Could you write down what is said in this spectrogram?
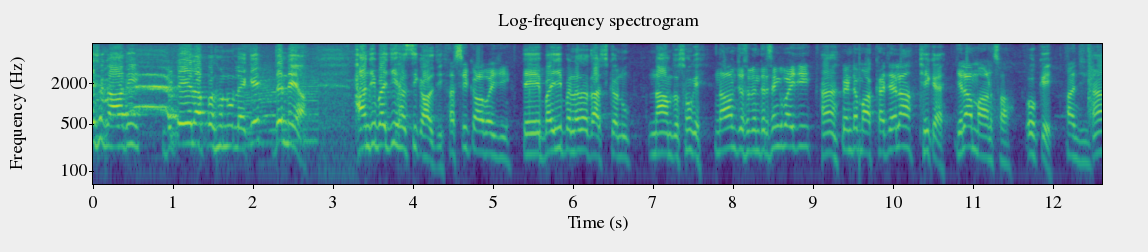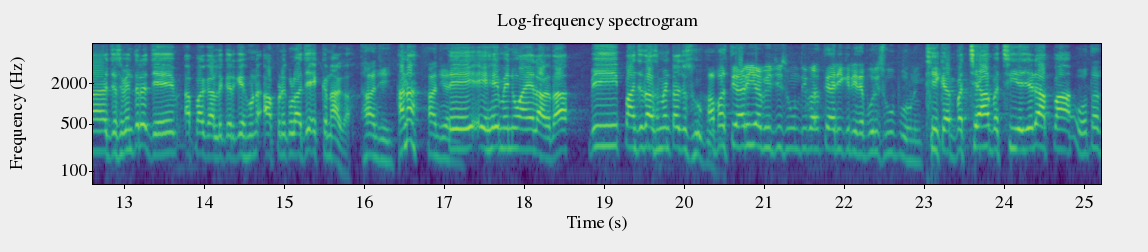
ਇਸ ਗਾਂ ਦੀ ਡਿਟੇਲ ਆਪਾਂ ਤੁਹਾਨੂੰ ਲੈ ਕੇ ਦਿੰਨੇ ਆ। ਹਾਂਜੀ ਬਾਈ ਜੀ ਸਤਿ ਸ਼੍ਰੀ ਅਕਾਲ ਜੀ। ਸਤਿ ਸ਼੍ਰੀ ਅਕਾਲ ਬਾਈ ਜੀ। ਤੇ ਬਾਈ ਜੀ ਪਹਿਲਾਂ ਤਾਂ ਦਰਸ਼ਕਾਂ ਨੂੰ ਨਾਮ ਦੱਸੋਗੇ? ਨਾਮ ਜਸਵਿੰਦਰ ਸਿੰਘ ਬਾਈ ਜੀ। ਹਾਂ। ਪਿੰਡ ਮਾਖਾ ਚਹਿਲਾ ਠੀਕ ਹੈ। ਜ਼ਿਲ੍ਹਾ ਮਾਨਸਾ। ਓਕੇ। ਹਾਂਜੀ। ਜਸਵਿੰਦਰ ਜੇ ਆਪਾਂ ਗੱਲ ਕਰੀਏ ਹੁਣ ਆਪਣੇ ਕੋਲ ਅੱਜ ਇੱਕ ਨਾਗਾ ਹਾਂਜੀ। ਹਨਾ? ਹਾਂਜੀ, ਤੇ ਇਹ ਮੈਨੂੰ ਐਂ ਲੱਗਦਾ ਵੀ 5-10 ਮਿੰਟਾਂ ਚ ਸੂਪ ਆ ਬਸ ਤਿਆਰੀ ਆ ਵੀਰ ਜੀ ਸੂਣ ਦੀ ਬਸ ਤਿਆਰੀ ਕਰੀ ਤੇ ਪੂਰੀ ਸੂਪ ਹੋਣੀ। ਠੀਕ ਹੈ ਬੱਚਾ ਬੱਚੀ ਹੈ ਜਿਹੜਾ ਆਪਾਂ ਉਹ ਤਾਂ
